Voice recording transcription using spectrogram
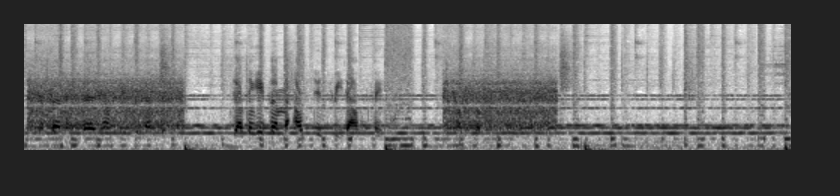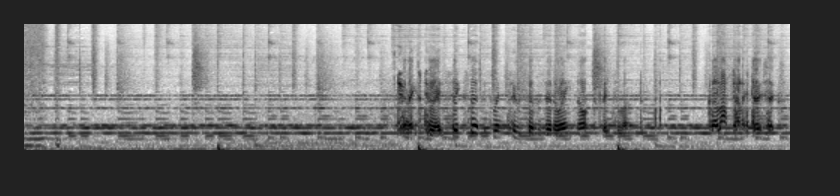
Confirming the altitude 3000. Delta Yankee from altitude 3000 feet. Connect 286, surface wind 2708 knots, clear to land. Clear left, Charlie 286.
